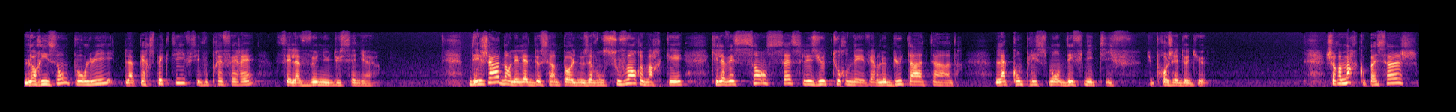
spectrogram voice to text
L'horizon, pour lui, la perspective, si vous préférez, c'est la venue du Seigneur. Déjà, dans les lettres de Saint Paul, nous avons souvent remarqué qu'il avait sans cesse les yeux tournés vers le but à atteindre, l'accomplissement définitif du projet de Dieu. Je remarque au passage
